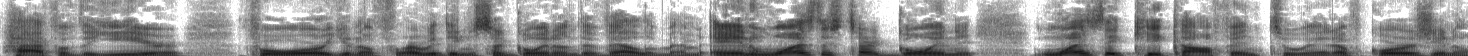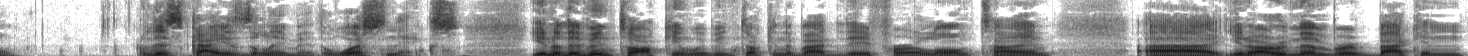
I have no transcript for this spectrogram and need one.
half of the year for, you know, for everything to start going on development. And once they start going, once they kick off into it, of course, you know, the sky is the limit. What's next? You know, they've been talking, we've been talking about it for a long time. Uh, you know, I remember back in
